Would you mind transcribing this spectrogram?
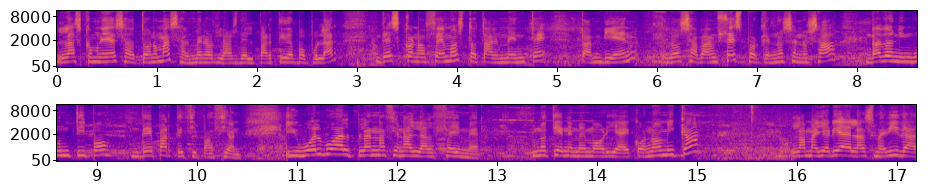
las comunidades autónomas, al menos las del Partido Popular, desconocemos totalmente también los avances porque no se nos ha dado ningún tipo de participación. Y vuelvo al Plan Nacional de Alzheimer. No tiene memoria económica, la mayoría de las medidas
